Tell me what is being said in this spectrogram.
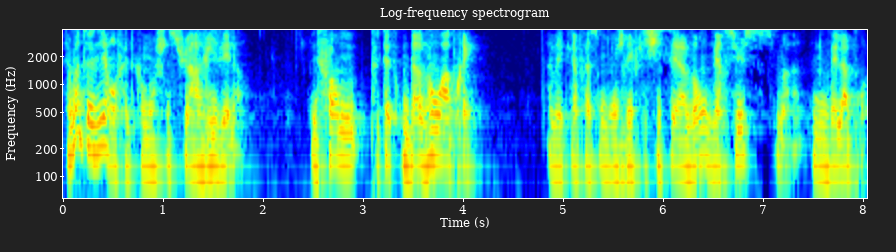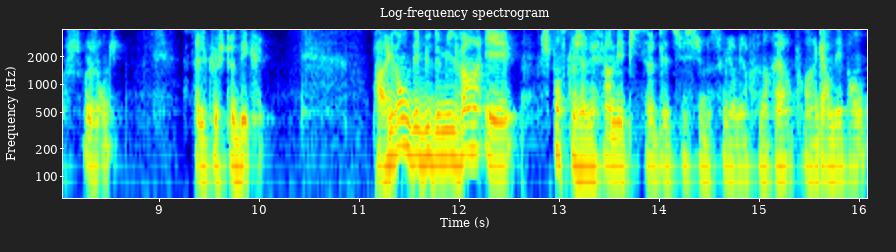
J'aimerais te dire en fait comment je suis arrivé là. Une forme peut-être d'avant-après, avec la façon dont je réfléchissais avant versus ma nouvelle approche aujourd'hui, celle que je te décris. Par exemple, début 2020, et je pense que j'avais fait un épisode là-dessus, si je me souviens bien, il faudra, regarder, pardon.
